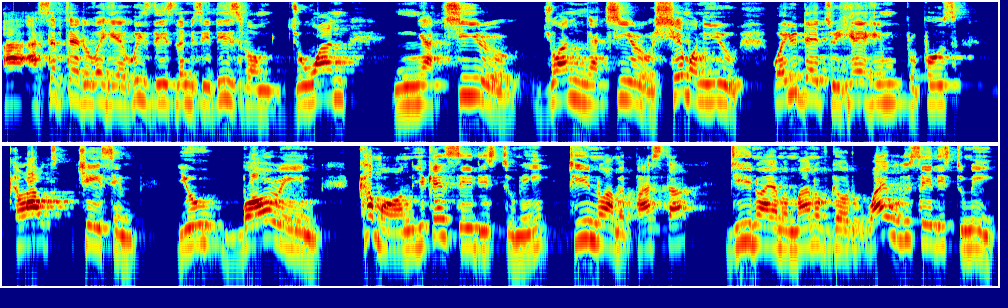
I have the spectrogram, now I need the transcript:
are accepted over here. Who is this? Let me see. This is from Juan Nyachiro. Juan Nyachiro. Shame on you. Were you there to hear him propose clout chasing? You boring. Come on, you can say this to me. Do you know I'm a pastor? Do you know I am a man of God? Why would you say this to me,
